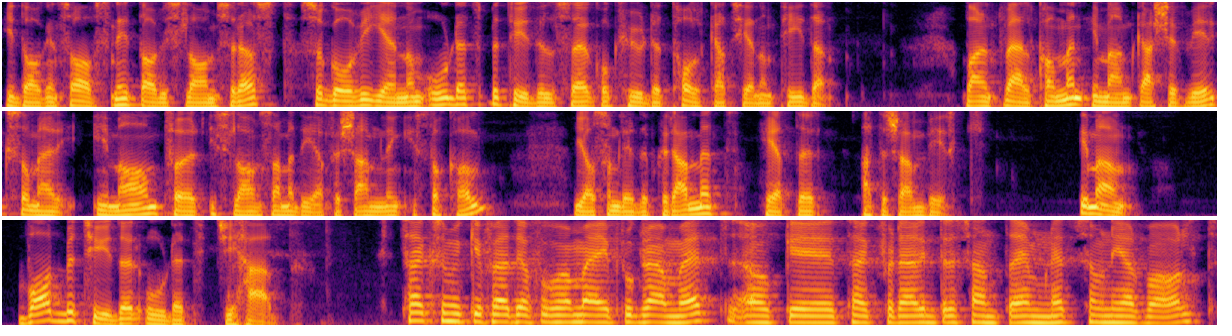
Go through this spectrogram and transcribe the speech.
I dagens avsnitt av Islams röst så går vi igenom ordets betydelse och hur det tolkats genom tiden. Varmt välkommen Imam Kashif Virk som är imam för Islams Ahmadiyya församling i Stockholm. Jag som leder programmet heter Atesham Virk. Imam, vad betyder ordet jihad? Tack så mycket för att jag får vara med i programmet och eh, tack för det här intressanta ämnet som ni har valt.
